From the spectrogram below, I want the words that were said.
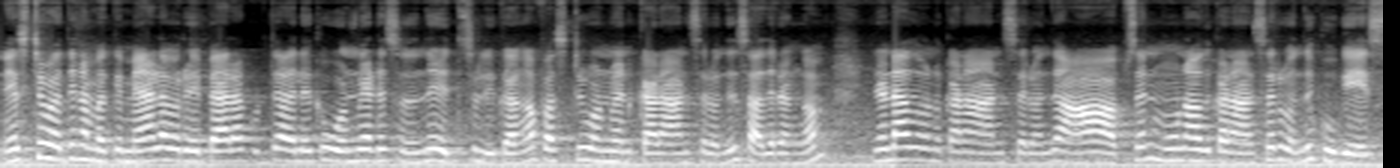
நெக்ஸ்ட்டு வந்து நமக்கு மேலே ஒரு பேரா கொடுத்து அதில் இருக்க ஒன் வேர்டஸ் வந்து எடுத்து சொல்லியிருக்காங்க. ஃபஸ்ட்டு ஒன் வேர்டுக்கான ஆன்சர் வந்து சதுரங்கம். இரண்டாவது ஒன்றுக்கான ஆன்சர் வந்து ஆ ஆப்ஷன் மூணாவதுக்கான ஆன்சர் வந்து குகேஸ்.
